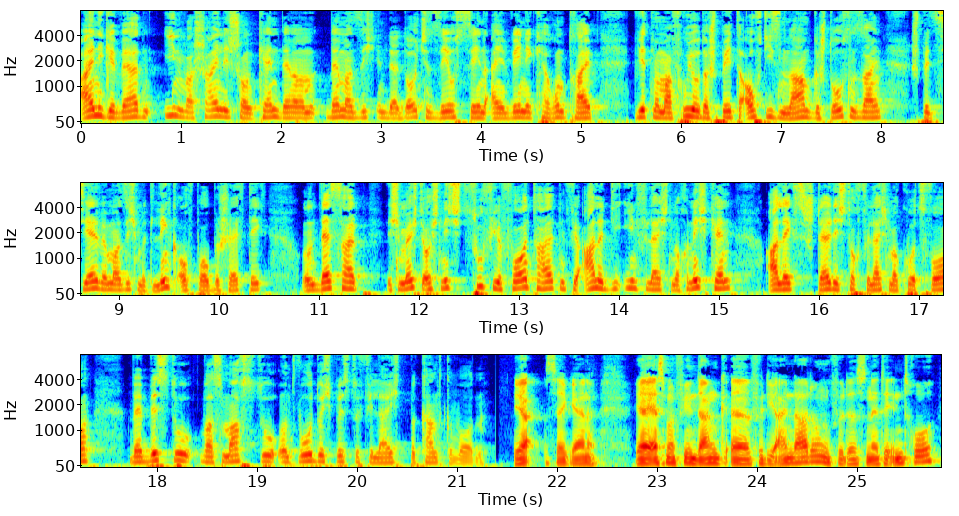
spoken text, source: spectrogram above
Einige werden ihn wahrscheinlich schon kennen, denn wenn man, wenn man sich in der deutschen SEO-Szene ein wenig herumtreibt, wird man mal früher oder später auf diesen Namen gestoßen sein, speziell wenn man sich mit Linkaufbau beschäftigt. Und deshalb, ich möchte euch nicht zu viel vorenthalten für alle, die ihn vielleicht noch nicht kennen. Alex, stell dich doch vielleicht mal kurz vor. Wer bist du, was machst du und wodurch bist du vielleicht bekannt geworden? Ja, sehr gerne. Ja, erstmal vielen Dank äh, für die Einladung, für das nette Intro.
